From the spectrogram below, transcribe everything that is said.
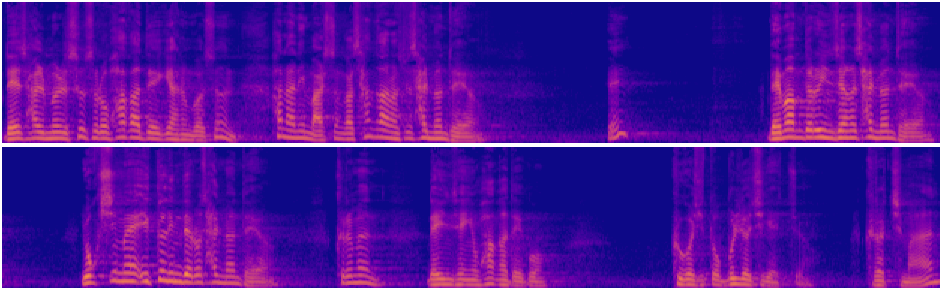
내 삶을 스스로 화가 되게 하는 것은 하나님 말씀과 상관없이 살면 돼요. 예? 내 마음대로 인생을 살면 돼요. 욕심의 이끌림대로 살면 돼요. 그러면 내 인생이 화가 되고 그것이 또 물려지겠죠. 그렇지만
